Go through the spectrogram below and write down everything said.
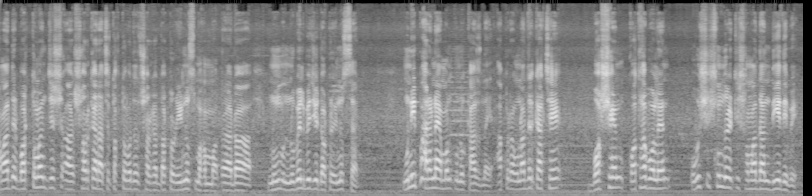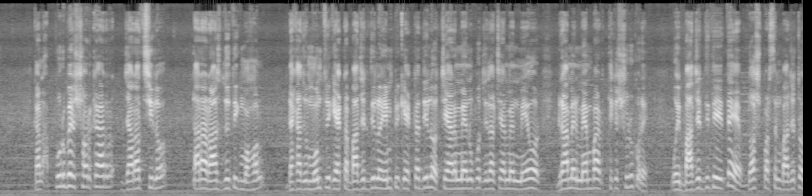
আমাদের বর্তমান যে সরকার আছে, তত্ত্বাবধায়ক সরকার ডক্টর ইনুস মোহাম্মদ নোবেল বিজয়ী ডক্টর ইনুস স্যার, উনি পারে না এমন কোনো কাজ নাই। আপনারা ওনাদের কাছে বসেন, কথা বলেন, অবশ্যই সুন্দর একটি সমাধান দিয়ে দেবে। কারণ পূর্বের সরকার যারা ছিল, তারা রাজনৈতিক মহল। দেখা যায় মন্ত্রীকে একটা বাজেট দিল এমপিকে একটা দিল চেয়ারম্যান উপজেলা চেয়ারম্যান মেয়র গ্রামের মেম্বার থেকে শুরু করে ওই বাজেট দিতে দিতে দশ পার্সেন্ট বাজেটও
